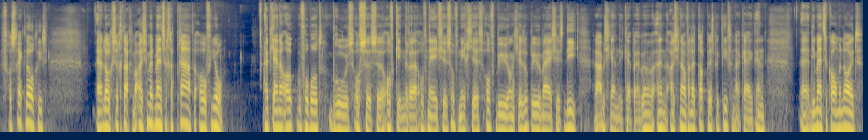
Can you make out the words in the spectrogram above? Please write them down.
volstrekt logisch eh, logische gedachte. Maar als je met mensen gaat praten over, joh, heb jij nou ook bijvoorbeeld broers of zussen of kinderen of neefjes of nichtjes of buurjongetjes of buurmeisjes die een arbeidshandicap hebben? En als je nou vanuit dat perspectief naar kijkt en die mensen komen nooit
